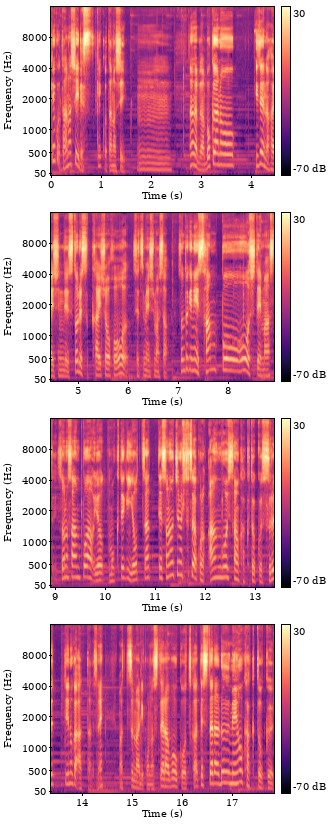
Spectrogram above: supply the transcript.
結構楽しいです。結構楽しい。うーん。なんだろうな、僕あの、以前の配信でストレス解消法を説明しました。その時に散歩をしてますその散歩は目的4つあってそのうちの1つがこの暗号資産を獲得するっていうのがあったんですね、まあ、つまりこのステラウォークを使ってステラルーメンを獲得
